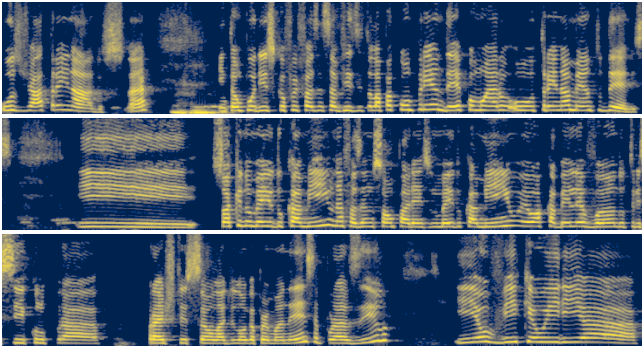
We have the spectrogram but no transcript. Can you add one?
os já treinados, né? Uhum. Então por isso que eu fui fazer essa visita lá para compreender como era o, o treinamento deles. E só que no meio do caminho, né, fazendo só um parênteses, no meio do caminho eu acabei levando o triciclo para para a instituição lá de longa permanência, para o asilo, e eu vi que eu iria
